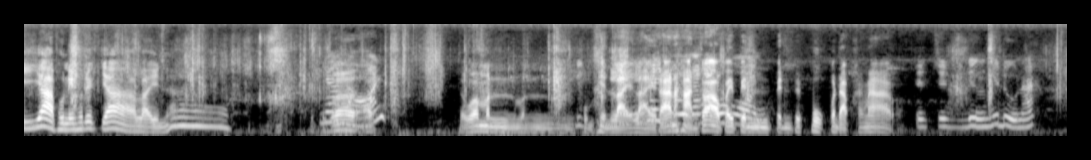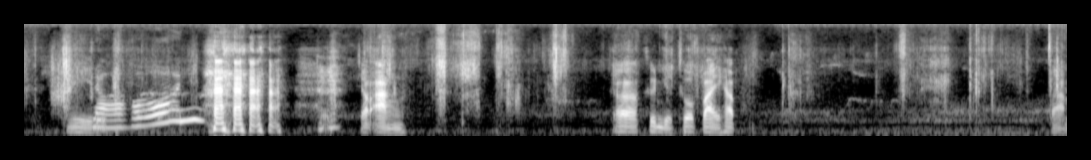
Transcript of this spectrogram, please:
อีหญ้าพวกนี้เขาเรียกหญ้าอะไรนะแต่แน่ว่านอนแต่ว่ามันมันผมเห็นหลายหลายร้านอาหารก็เอาไปเป็นเป็นไปปลูกประดับข้างหน้า จะจะดึงให้ดูนะ นี่นดู อนเจ้าอัง ก็ขึ้นอยู่ทั่วไปครับ ตาม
